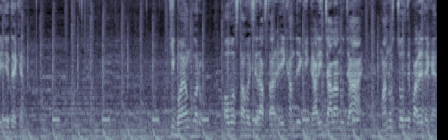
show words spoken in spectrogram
এই যে দেখেন। কি ভয়ঙ্কর অবস্থা হয়েছে রাস্তার। এইখান দিয়ে কি গাড়ি চালানো যায়? মানুষ চলতে পারে দেখেন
